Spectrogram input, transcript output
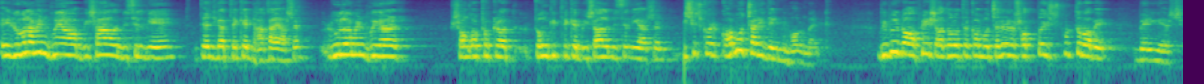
এই রুহুল আমিন ভূঁইয়া বিশাল মিছিল নিয়ে তেজগাঁ থেকে ঢাকায় আসেন। রুহুল আমিন ভূঁইয়ার সংগঠকরা টঙ্গী থেকে বিশাল মিছিল নিয়ে আসেন। বিশেষ করে কর্মচারীদের ইনভলভমেন্ট বিভিন্ন অফিস আদালতের কর্মচারীরা স্বতঃস্ফূর্তভাবে বেরিয়ে আসে।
